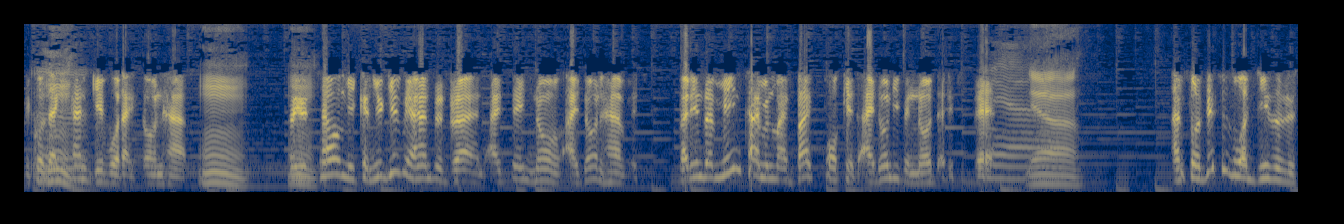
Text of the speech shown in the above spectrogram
because I Mm. can't give what I don't have. Mm. So you Mm. tell me, can you give me a hundred rand? I say no, I don't have it. But in the meantime, in my back pocket, I don't even know that it's there. Yeah. Yeah. And so this is what Jesus is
